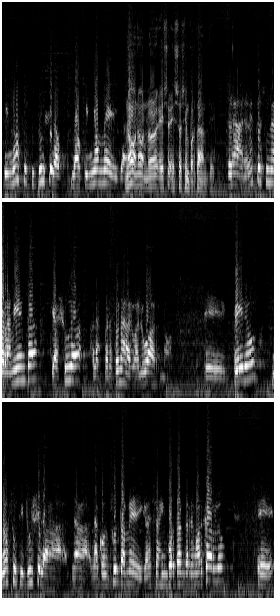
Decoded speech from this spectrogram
que no sustituye la, la opinión médica. No, no, no, eso, eso es importante. Claro, esto es una herramienta que ayuda a las personas a evaluarnos, eh, pero no sustituye la, la, consulta médica, eso es importante remarcarlo. Eh,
